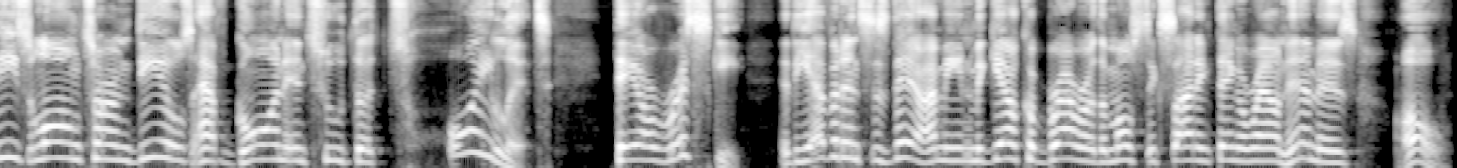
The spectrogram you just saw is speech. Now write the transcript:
these long term deals have gone into the toilet. They are risky. The evidence is there. I mean, Miguel Cabrera, the most exciting thing around him is, oh,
